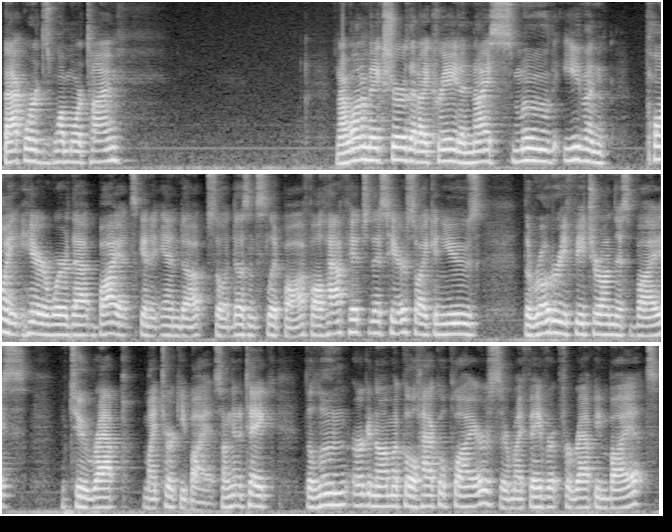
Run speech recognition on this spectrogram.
backwards one more time and I want to make sure that I create a nice smooth even point here where that biot's going to end up so it doesn't slip off. I'll half hitch this here so I can use the rotary feature on this vise to wrap my turkey biot. So I'm going to take the Loon Ergonomical Hackle Pliers are my favorite for wrapping biots.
